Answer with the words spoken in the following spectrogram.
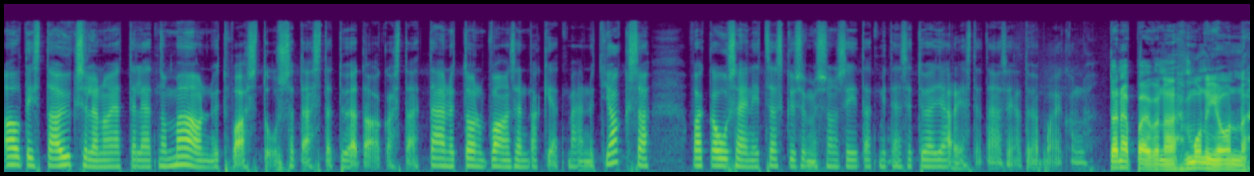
altistaa yksilön ajattelee, että no mä oon nyt vastuussa tästä työtaakasta, että tämä nyt on vaan sen takia, että mä en nyt jaksa, vaikka usein itse asiassa kysymys on siitä, että miten se työ järjestetään siellä työpaikalla. Tänä päivänä moni on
